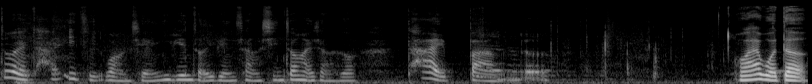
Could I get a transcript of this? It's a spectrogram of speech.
对，它一直往前，一边走一边唱，心中还想说：“太棒了，我爱我的。”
